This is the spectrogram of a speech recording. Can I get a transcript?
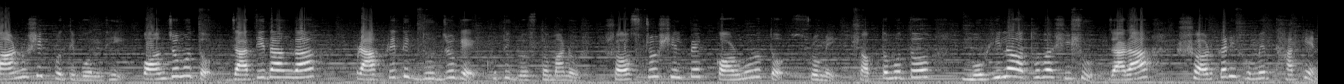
মানসিক প্রতিবন্ধী, পঞ্চমত জাতি দাঙ্গা প্রাকৃতিক দুর্যোগে ক্ষতিগ্রস্ত মানুষ। ষষ্ঠ শিল্পে কর্মরত শ্রমিক। সপ্তমত, মহিলা অথবা শিশু যারা সরকারি হোমে থাকেন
